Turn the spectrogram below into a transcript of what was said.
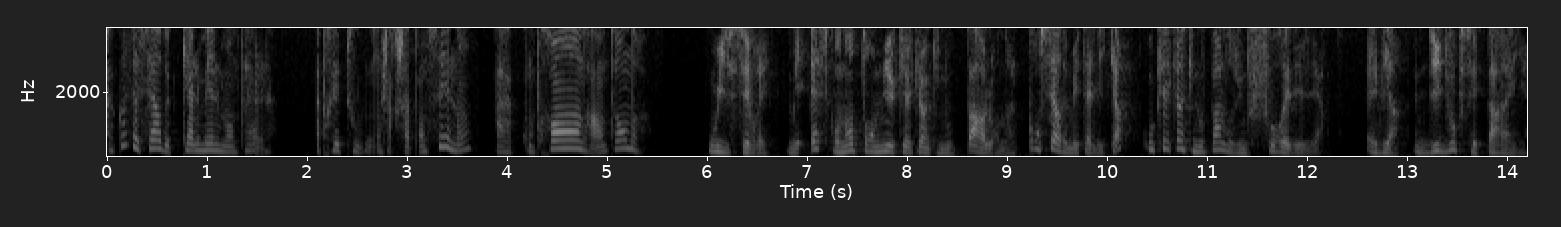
À quoi ça sert de calmer le mental? Après tout, on cherche à penser, non? À comprendre, à entendre? Oui, c'est vrai. Mais est-ce qu'on entend mieux quelqu'un qui nous parle en un concert de Metallica ou quelqu'un qui nous parle dans une forêt déserte? Eh bien, dites-vous que c'est pareil.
